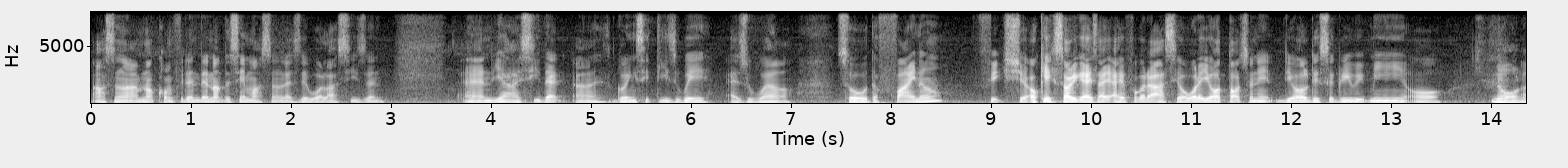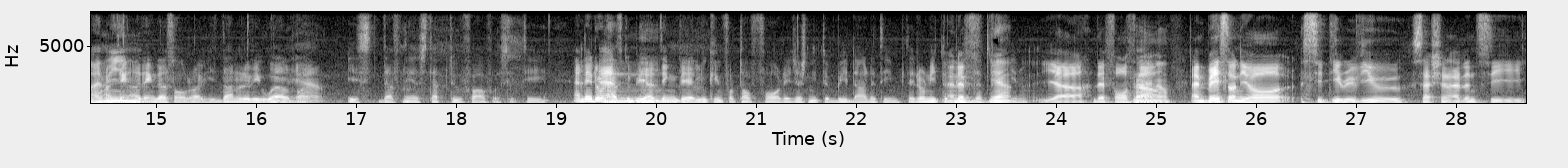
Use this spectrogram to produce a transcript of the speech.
Arsenal. I'm not confident. They're not the same Arsenal as they were last season. And yeah, I see that uh, going City's way as well. So the final fixture. Okay, sorry guys, I, I forgot to ask you. What are your thoughts on it? Do you all disagree with me or? No, no. I I, think I think that's all right. He's done really well, Yeah. but it's definitely a step too far for City. And they don't have to be. I think they're looking for top four. They just need to beat the other teams. They don't need to And beat if- the big, Yeah. you know. Yeah, they're fourth Fair now. enough. And based on your City review session, I don't see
